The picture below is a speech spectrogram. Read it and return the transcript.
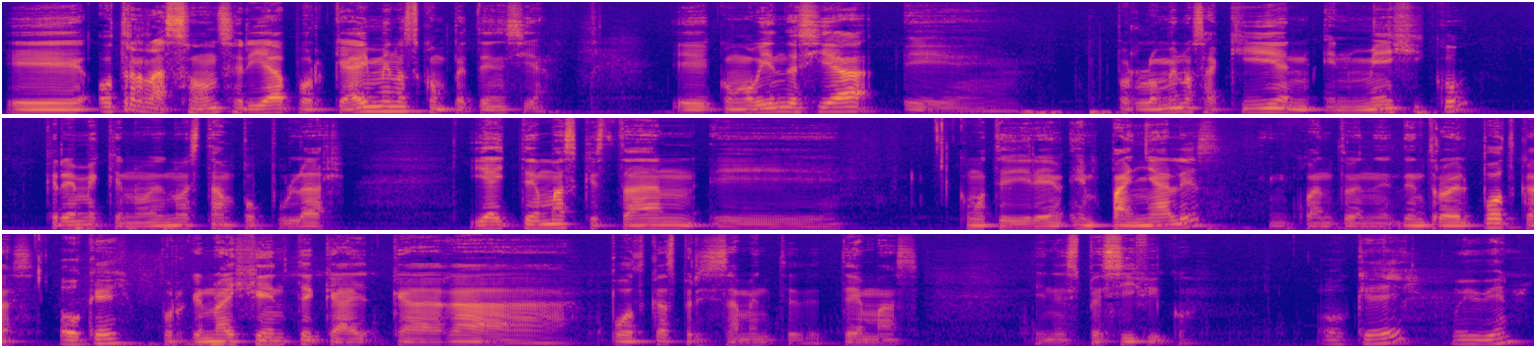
eh, otra razón sería porque hay menos competencia. Eh, como bien decía, eh, por lo menos aquí en, en México, créeme que no es, no es tan popular. Y hay temas que están, eh, ¿cómo te diré?, en pañales en cuanto en- dentro del podcast. Ok. Porque no hay gente que, ha- que haga podcast precisamente de temas en específico. Ok. Muy bien.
